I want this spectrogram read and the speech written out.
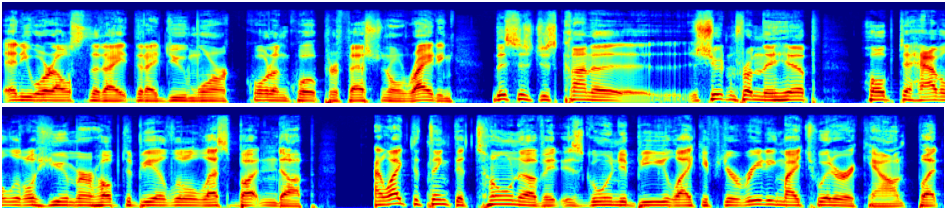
anywhere else that I that I do more quote unquote professional writing. This is just kind of shooting from the hip, hope to have a little humor, hope to be a little less buttoned up. I like to think the tone of it is going to be like if you're reading my Twitter account, but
